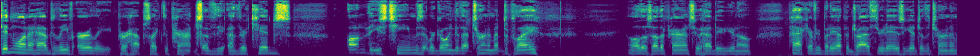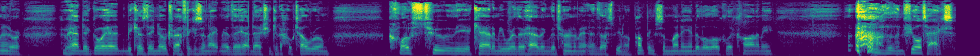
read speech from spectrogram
Didn't want to have to leave early, perhaps like the parents of the other kids on these teams that were going to that tournament to play. All those other parents who had to, you know, pack everybody up and drive three days to get to the tournament, or who had to go ahead because they know traffic is a nightmare, they had to actually get a hotel room close to the academy where they're having the tournament and thus, you know, pumping some money into the local economy other than fuel tax.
